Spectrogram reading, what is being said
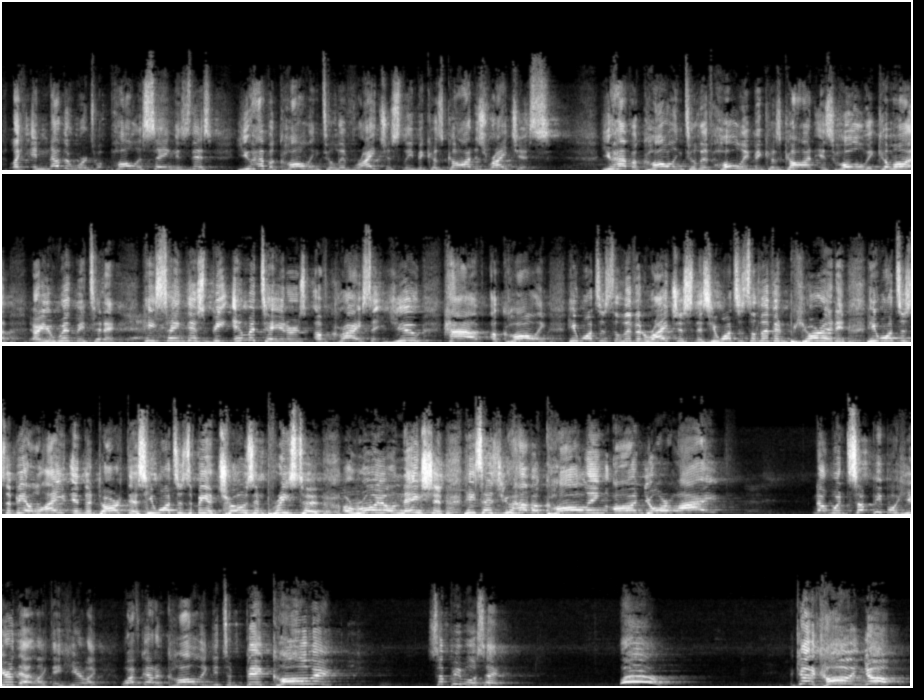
Like, in other words, what Paul is saying is this you have a calling to live righteously because God is righteous. You have a calling to live holy because God is holy. Come on, are you with me today? He's saying this be imitators of Christ, that you have a calling. He wants us to live in righteousness, He wants us to live in purity, He wants us to be a light in the darkness, He wants us to be a chosen priesthood, a royal nation. He says, You have a calling on your life. Now, when some people hear that, like they hear, like, well, I've got a calling, it's a big calling. Some people will say, Woo! I got a calling, yo.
